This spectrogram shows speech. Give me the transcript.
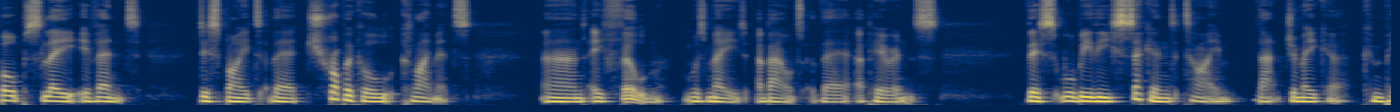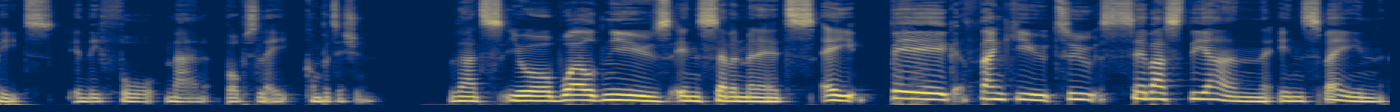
bobsleigh event despite their tropical climate, and a film was made about their appearance. This will be the second time that Jamaica competes in the four man bobsleigh competition. That's your world news in seven minutes. A big thank you to Sebastian in Spain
